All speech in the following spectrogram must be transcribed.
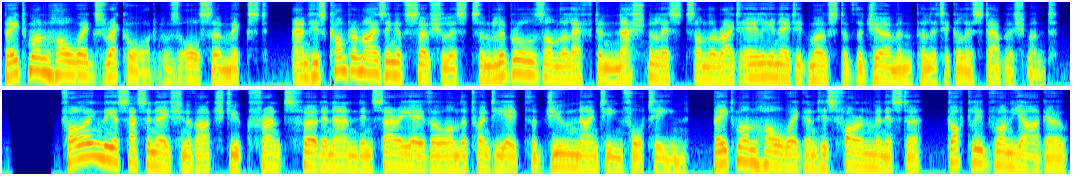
Bethmann Hollweg's record was also mixed, and his compromising of socialists and liberals on the left and nationalists on the right alienated most of the German political establishment. Following the assassination of Archduke Franz Ferdinand in Sarajevo on 28 June 1914, Bethmann Hollweg and his foreign minister, Gottlieb von Jagow,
